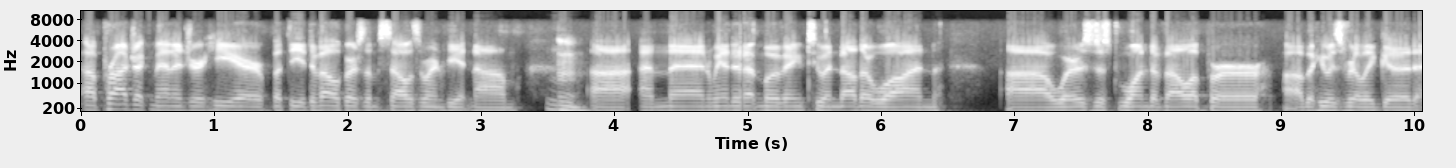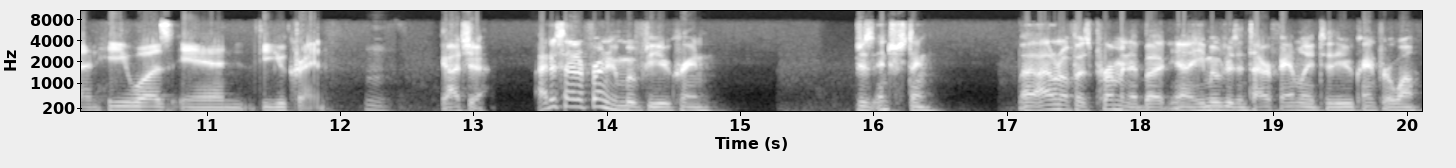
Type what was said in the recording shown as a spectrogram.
a project manager here, but the developers themselves were in Vietnam, mm. uh, and then we ended up moving to another one uh, where it was just one developer, uh, but he was really good, and he was in the Ukraine. Mm. Gotcha. I just had a friend who moved to Ukraine, which is interesting. I don't know if it was permanent, but yeah, he moved his entire family to the Ukraine for a while.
